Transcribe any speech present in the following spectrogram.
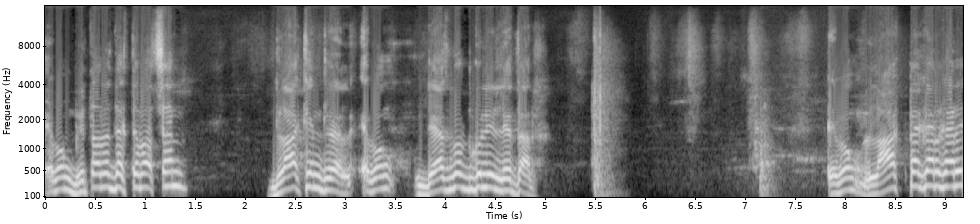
এবং ভিতরে দেখতে পাচ্ছেন ব্ল্যাক ইন্টারেল এবং ড্যাশবোর্ড গুলি লেদার। এবং লাখ টাকার গাড়ি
